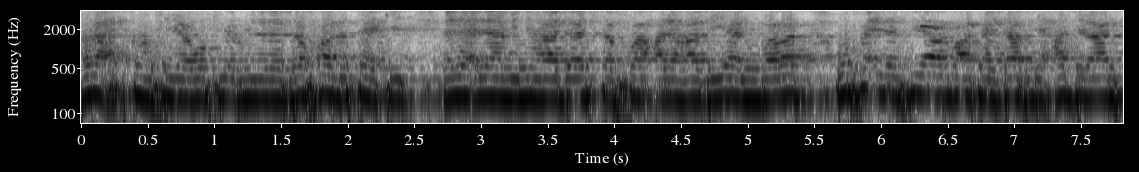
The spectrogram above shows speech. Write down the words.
راح تكون فيها وفير من الاهداف هذا التأكيد الإعلامي نهاد السفاح على هذه المباراة وفعلا فيها أربعة أهداف لحد الآن.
